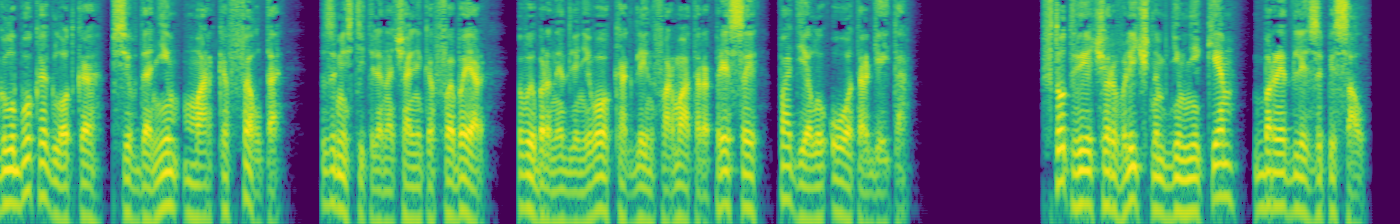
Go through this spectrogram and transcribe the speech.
глубокая глотка, псевдоним Марка Фелта, заместителя начальника ФБР, выбранный для него как для информатора прессы по делу Уотергейта. В тот вечер в личном дневнике Брэдли записал.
